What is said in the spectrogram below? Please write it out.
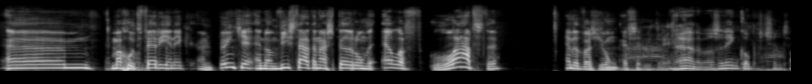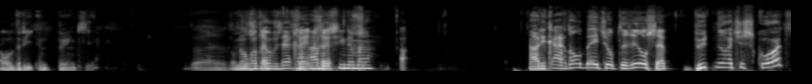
Ehm, maar goed, Ferry en ik een puntje. En dan wie staat er na speelronde 11 laatste? En dat was Jong FC Utrecht. Ja, dat was een inkoppertje. natuurlijk. Alle drie een puntje. Eh, Nog wat over zeggen? AD geen- Cinema? Nou, die krijgt wel een beetje op de rails, hè. Buutnertje scoort.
